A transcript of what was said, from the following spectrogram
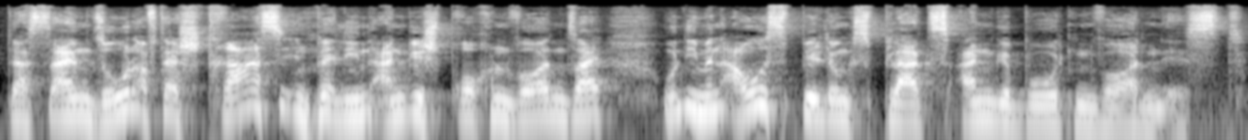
dass sein Sohn auf der Straße in Berlin angesprochen worden sei und ihm ein Ausbildungsplatz angeboten worden ist.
